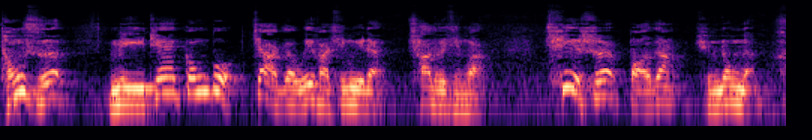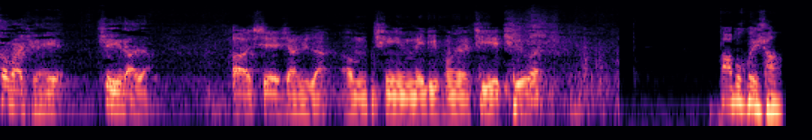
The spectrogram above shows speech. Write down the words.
同时每天公布价格违法行为的查处情况，切实保障群众的合法权益。谢谢大家。好，谢谢江局长。我们请媒体朋友继续提问。发布会上，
